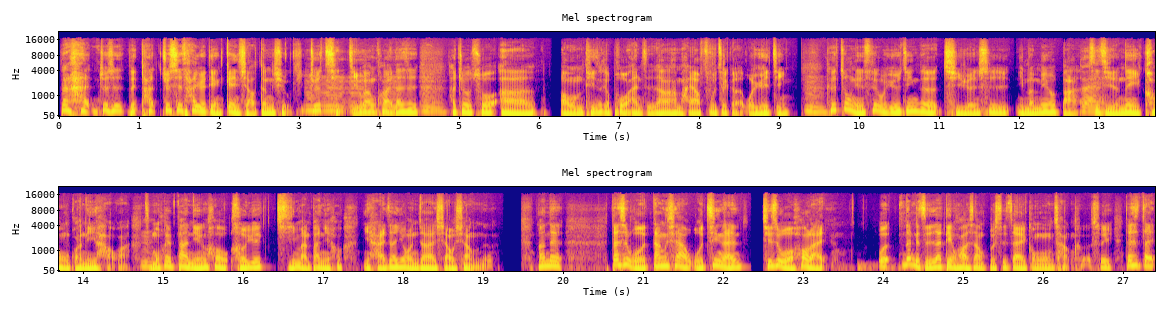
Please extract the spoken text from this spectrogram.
但还就是他，就是他有点更小灯秀，就是几万块，但是他就说呃哦，我们提这个破案子，然后他们还要付这个违约金。嗯，可是重点是违约金的起源是你们没有把自己的内控管理好啊？怎么会半年后合约期满半年后，你还在用人家的肖像呢？那那，但是我当下我竟然，其实我后来我那个只是在电话上，不是在公共场合，所以但是在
